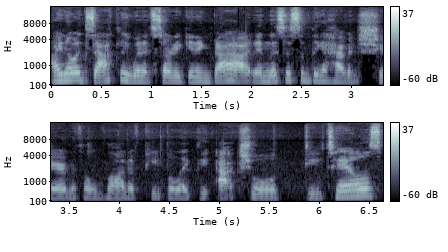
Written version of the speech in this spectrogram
I know exactly when it started getting bad. And this is something I haven't shared with a lot of people, like the actual details.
